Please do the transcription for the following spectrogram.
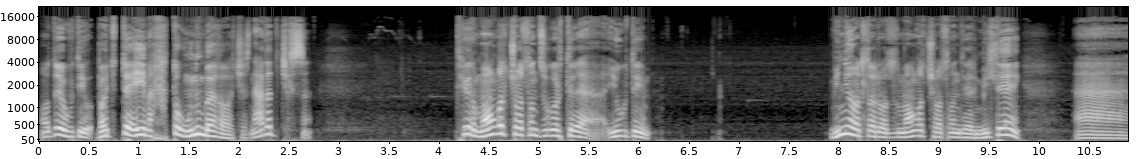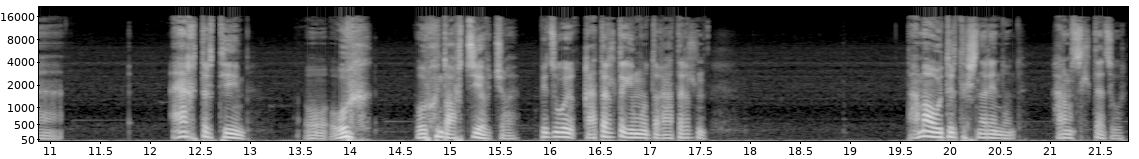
Одоо юу гэдэг бодиттой ийм хатуу үнэн байгаа учраас надад ч гэсэн. Тэгэхээр Монгол чуулган зүгээр тэр юу гэдэг юм Миний бодлоор бол Монгол чуулган дээр нэлээд аа айхтар тийм өрх өрхөнд орцсон явж байгаа. Би зүгээр гадарладаг юмудаа гадарлана. Дамаа өдөрдөгч нарын дунд. Харамсалтай зүгээр.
